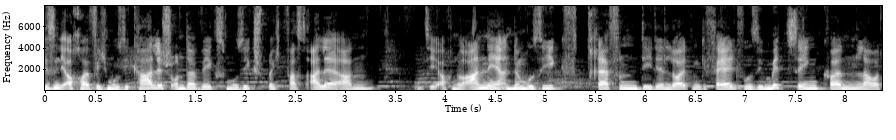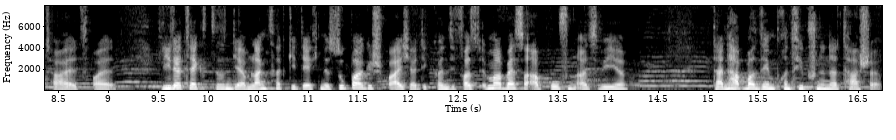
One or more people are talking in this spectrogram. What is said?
Die sind ja auch häufig musikalisch unterwegs. Musik spricht fast alle an. Und sie auch nur annähernd eine Musik treffen, die den Leuten gefällt, wo sie mitsingen können, lauthals, weil Liedertexte sind ja im Langzeitgedächtnis super gespeichert. Die können sie fast immer besser abrufen als wir. Dann hat man sie im Prinzip schon in der Tasche.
